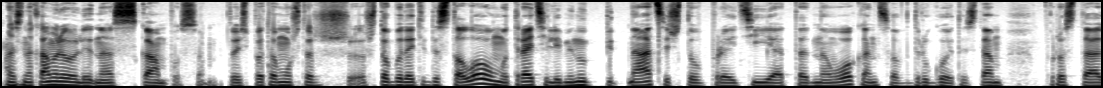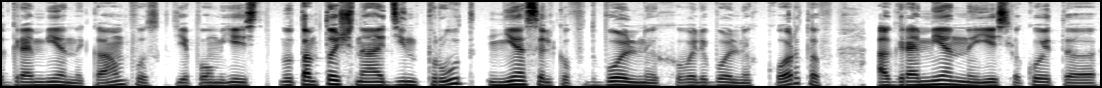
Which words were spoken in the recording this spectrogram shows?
ознакомливали нас с кампусом. То есть потому что, чтобы дойти до столовой, мы тратили минут 15, чтобы пройти от одного конца в другой. То есть там просто огроменный кампус, где, по-моему, есть... Ну, там точно один пруд, несколько футбольных, волейбольных кортов, огроменный есть какой-то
